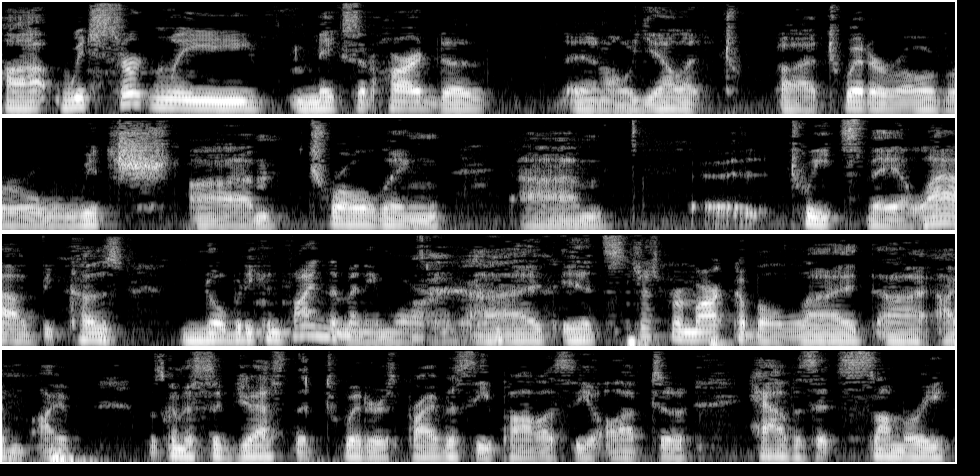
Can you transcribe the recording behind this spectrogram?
uh, which certainly makes it hard to you know yell at uh, Twitter over which um, trolling um, uh, tweets they allowed because nobody can find them anymore. Uh, it's just remarkable. Uh, I, I, was going to suggest that Twitter's privacy policy ought to have as its summary,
